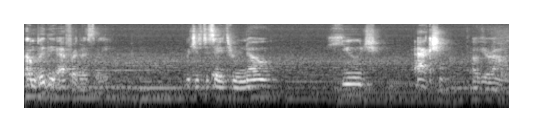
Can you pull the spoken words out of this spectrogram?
completely effortlessly, which is to say through no huge action of your own,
